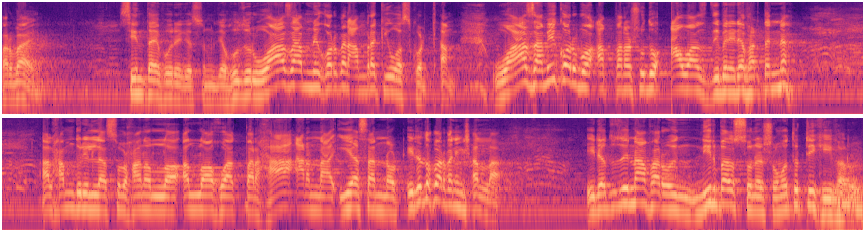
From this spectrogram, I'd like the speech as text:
আর ভাই, চিন্তায় পড়ে গেছেন যে, হুজুর, ওয়াজ আপনি করবেন, আমরা কি ওয়াজ করতাম? ওয়াজ আমি করব, আপনারা শুধু আওয়াজ দিবেন, এটা পারতেন না? আলহামদুলিল্লাহ, সুবহানাল্লাহ, আল্লাহু আকবার, হা আর না, ইয়াস আর নট, এটা তো পারবেন ইনশাল্লাহ এটা যদি না পারোই নির্বাচনের সময় তো ঠিকই পারোই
